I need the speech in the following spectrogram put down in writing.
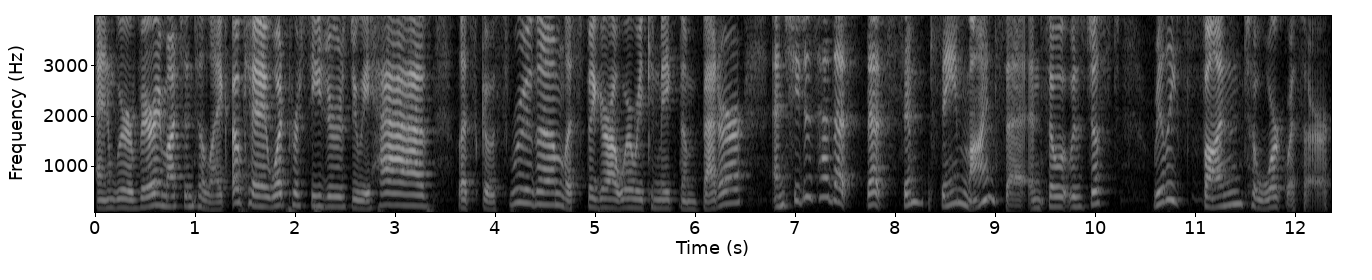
And we're very much into like okay what procedures do we have? Let's go through them. Let's figure out where we can make them better. And she just had that that sim- same mindset. And so it was just really fun to work with her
